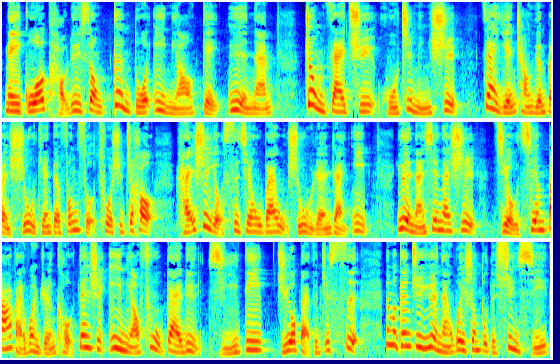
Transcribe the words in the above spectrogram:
美国考虑送更多疫苗给越南。重灾区胡志明市在延长原本十五天的封锁措施之后。还是有四千五百五十五人染疫。越南现在是九千八百万人口，但是疫苗覆盖率极低，只有百分之四。那么根据越南卫生部的讯息，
